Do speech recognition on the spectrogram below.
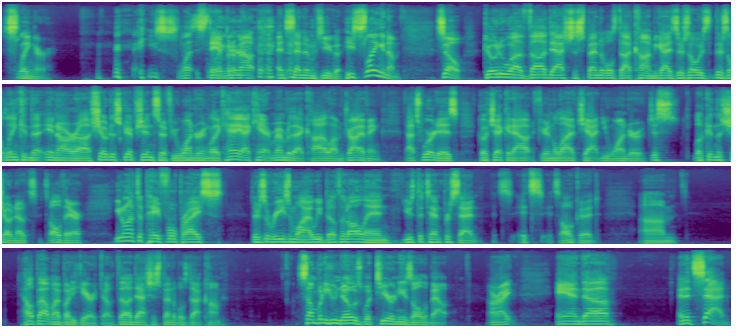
slinger. He's sl- stamping them out and sending them to you. He's slinging them. So go to uh, the-suspendables.com. You guys, there's always there's a link in the in our uh, show description. So if you're wondering, like, hey, I can't remember that, Kyle, I'm driving. That's where it is. Go check it out. If you're in the live chat and you wonder, just look in the show notes. It's all there. You don't have to pay full price. There's a reason why we built it all in. Use the 10%. It's it's it's all good. Um, Help out my buddy Garrett though, the-suspendables.com. Somebody who knows what tyranny is all about. All right. And uh and it's sad.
